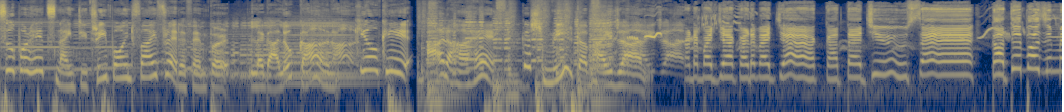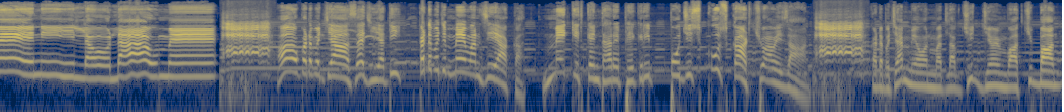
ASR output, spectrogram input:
सुपर हिट्स 93.5 रेड एफएम पर। लगा लो कान, क्योंकि आ रहा है कश्मीर का भाईजान। कट बच्चा कत चूसे कत बुझ में नी लो लाऊ में हो बच्चा सजियाती बच्चा मैं वन से आका मैं कित कन थारे फेकरी पोजिस कुस काट छु आवेजान कट बच्चा मेवन मतलब छु जम बात छु बाँध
